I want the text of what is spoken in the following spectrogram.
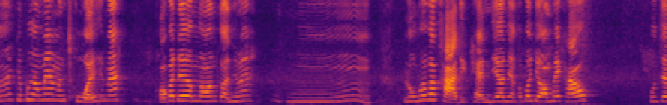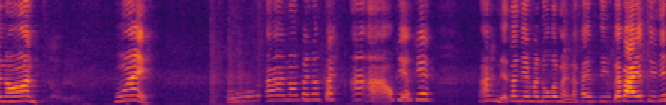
อกระเบื้องแม่มันฉวยใช่ไหม ขอประเดิมนอนก่อนใช่ไหมลุงเขาก็ขาดอีกแผ่นเดียวเนี่ยก็ไม่ยอมให้เขา คุณจะนอนห่วยโอ้อ่านอนไปนอนไป อ่าอ่าโอเคโอเค อะเดี๋ยวตอนเย็นมาดูกันใหม่นะคะเอฟซีบายบายเอฟซีดิ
